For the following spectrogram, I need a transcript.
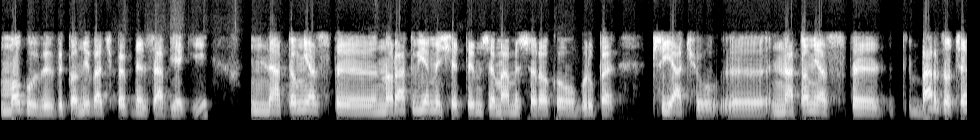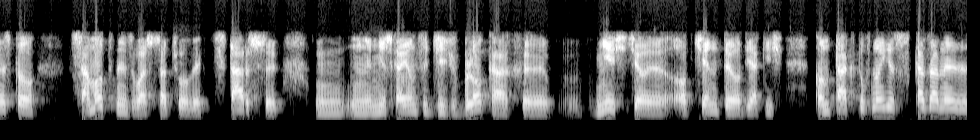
mogłyby wykonywać pewne zabiegi. Natomiast e, no, ratujemy się tym, że mamy szeroką grupę przyjaciół. E, natomiast e, bardzo często samotny, zwłaszcza człowiek starszy, mieszkający gdzieś w blokach, w mieście, odcięty od jakichś kontaktów, no jest skazany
